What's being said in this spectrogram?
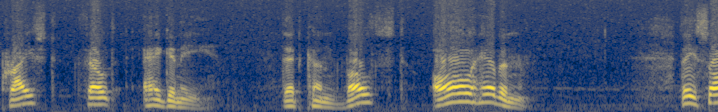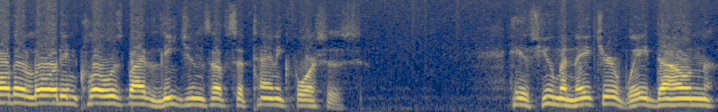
Christ felt agony that convulsed all heaven. They saw their Lord enclosed by legions of satanic forces. His human nature weighed down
